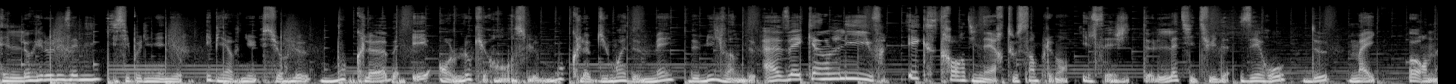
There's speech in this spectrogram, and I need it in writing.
Hello hello les amis, ici Pauline Agneau et bienvenue sur le Book Club et en l'occurrence le Book Club du mois de mai 2022 avec un livre extraordinaire tout simplement. Il s'agit de Latitude 0 de Mike Horn.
